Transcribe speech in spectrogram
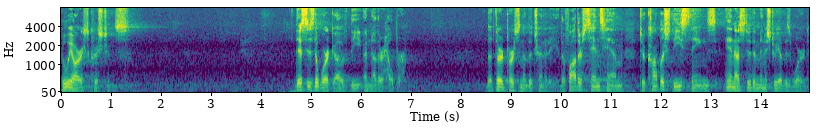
who we are as Christians. This is the work of the another helper, the third person of the Trinity. The Father sends him to accomplish these things in us through the ministry of his word.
